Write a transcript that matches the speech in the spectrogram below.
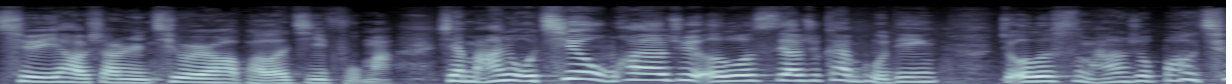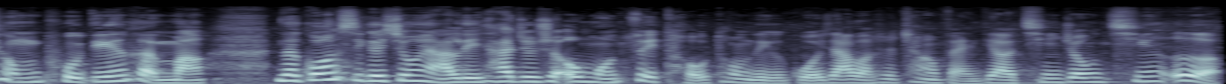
七月一号上任，七月二号跑到基辅嘛，现在马上就我七月五号要去俄罗斯要去看普丁，就俄罗斯马上说抱歉，我们普丁很忙。那光是一个匈牙利，它就是欧盟最头痛的一个国家，老是唱反调，亲中亲俄，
